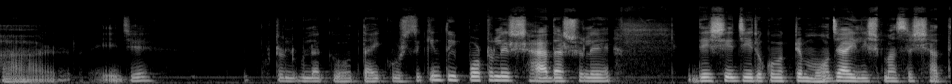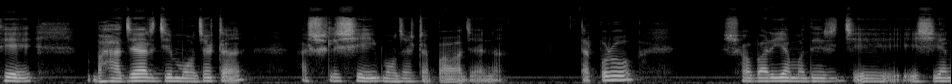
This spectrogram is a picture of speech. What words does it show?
আর এই যে পটলগুলাকেও তাই করছি। কিন্তু এই পটলের স্বাদ আসলে দেশে যেরকম একটা মজা ইলিশ মাছের সাথে, ভাজার যে মজাটা আসলে সেই মজাটা পাওয়া যায় না। তারপরও সবারই আমাদের যে এশিয়ান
